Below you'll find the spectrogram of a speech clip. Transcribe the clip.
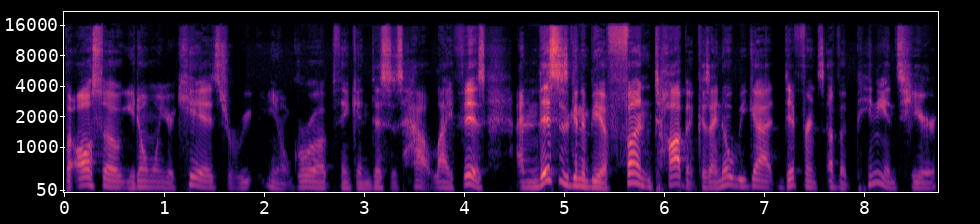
but also you don't want your kids to, re, you know, grow up thinking this is how life is. And this is going to be a fun topic because I know we got difference of opinions here.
